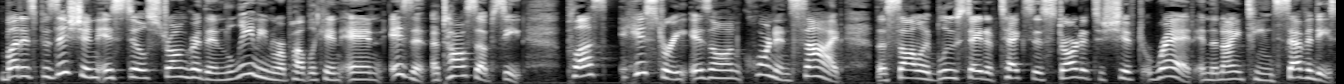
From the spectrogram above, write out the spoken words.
But his position is still stronger than leaning Republican and isn't a toss up seat. Plus, history is on Cornyn's side. The solid blue state of Texas started to shift red in the 1970s.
